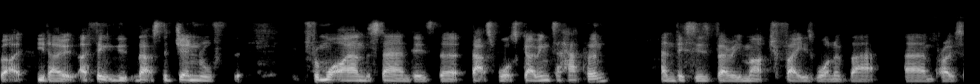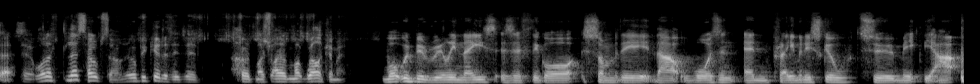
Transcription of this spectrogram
But, you know, I think that's the general, from what I understand, is that that's what's going to happen. And this is very much phase one of that um, process. yeah, well, let- let's hope so. It would be good if they did. I would much. I would welcome it. what would be really nice is if they got somebody that wasn't in primary school to make the app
